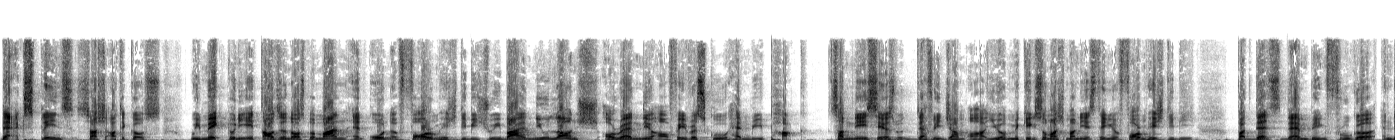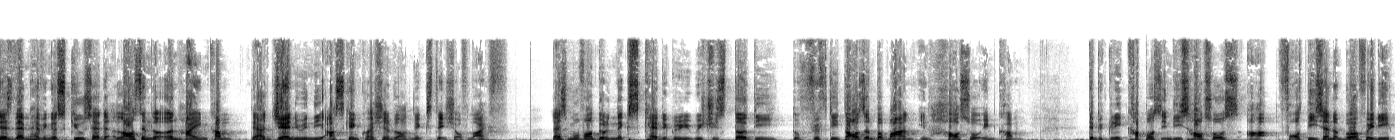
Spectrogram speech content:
That explains such articles. We make $28,000 per month and own a four room HDB. Should we buy a new launch or rent near our favorite school, Henry Park? Some naysayers would definitely jump, ah, oh, you are making so much money and staying in a four room HDB. But that's them being frugal and that's them having a skill set that allows them to earn high income. They are genuinely asking questions about next stage of life. Let's move on to the next category, which is 30 to 50,000 per month in household income. Typically, couples in these households are 40s and above already,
